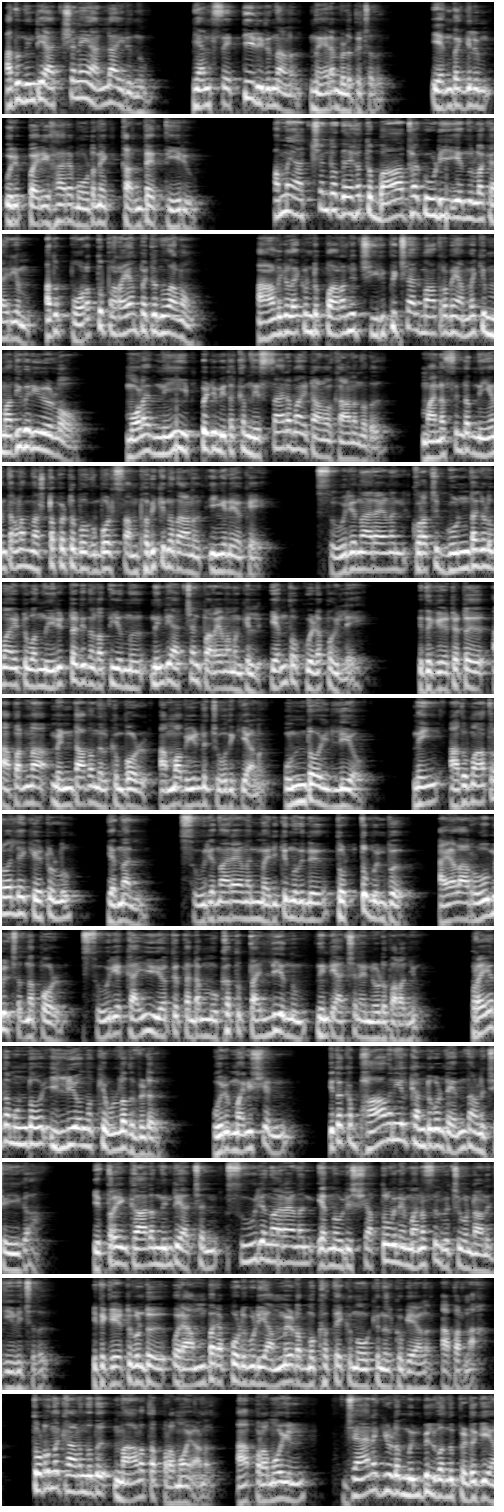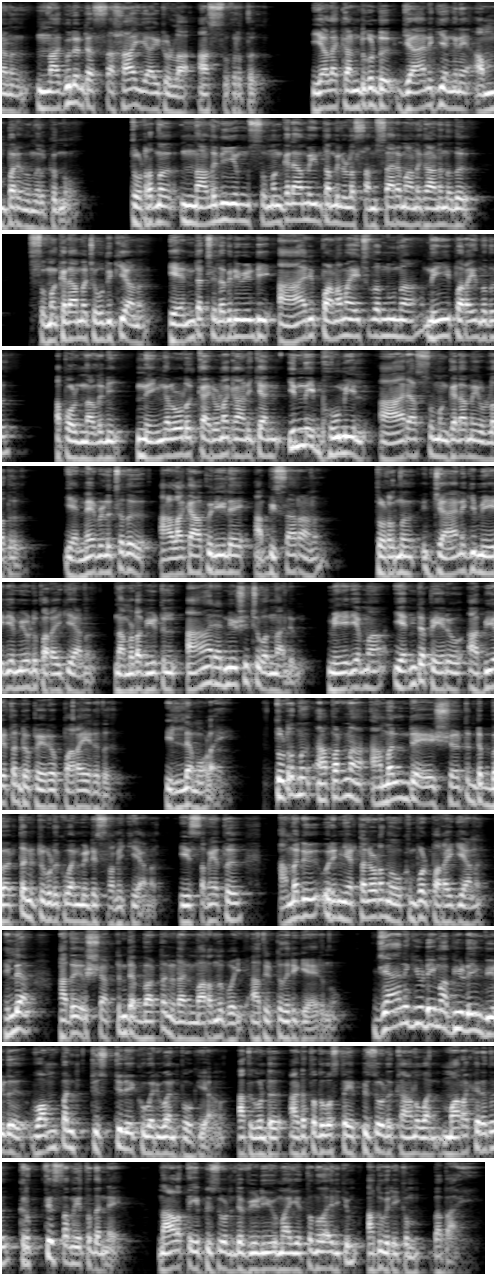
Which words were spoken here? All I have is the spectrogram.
അത് നിന്റെ അച്ഛനെ അല്ലായിരുന്നു. ഞാൻ സെറ്റിയിലിരുന്നാണ് നേരം വെളുപ്പിച്ചത്. എന്തെങ്കിലും ഒരു പരിഹാരം ഉടനെ കണ്ടേ തീരൂ. അമ്മ അച്ഛന്റെ ദേഹത്ത് ബാധ കൂടി എന്നുള്ള കാര്യം അത് പുറത്തു പറയാൻ പറ്റുന്നതാണോ? ആളുകളെ കൊണ്ട് പറഞ്ഞു ചിരിപ്പിച്ചാൽ മാത്രമേ അമ്മയ്ക്ക് മതി വരികയുള്ളൂ. മോളെ നീ ഇപ്പോഴും ഇതൊക്കെ നിസ്സാരമായിട്ടാണോ കാണുന്നത്? മനസ്സിന്റെ നിയന്ത്രണം നഷ്ടപ്പെട്ടു പോകുമ്പോൾ സംഭവിക്കുന്നതാണ് ഇങ്ങനെയൊക്കെ. സൂര്യനാരായണൻ കുറച്ച് ഗുണ്ടകളുമായിട്ട് വന്ന് ഇരുട്ടടി നടത്തിയെന്ന് നിന്റെ അച്ഛൻ പറയണമെങ്കിൽ എന്തോ കുഴപ്പമില്ലേ? ഇത് കേട്ടിട്ട് അപർണ മിണ്ടാതെ നിൽക്കുമ്പോൾ അമ്മ വീണ്ടും ചോദിക്കുകയാണ് ഉണ്ടോ ഇല്ലയോ? നീ അതുമാത്രമല്ലേ കേട്ടുള്ളൂ? എന്നാൽ സൂര്യനാരായണൻ മരിക്കുന്നതിന് തൊട്ടു മുൻപ് അയാൾ ആ റൂമിൽ ചെന്നപ്പോൾ സൂര്യ കൈ ഉയർത്തി തന്റെ മുഖത്ത് തല്ലിയെന്നും നിന്റെ അച്ഛൻ എന്നോട് പറഞ്ഞു. പ്രേതമുണ്ടോ ഇല്ലയോ എന്നൊക്കെ ഉള്ളത് വിട്. ഒരു മനുഷ്യൻ ഇതൊക്കെ ഭാവനയിൽ കണ്ടുകൊണ്ട് എന്താണ് ചെയ്യുക? ഇത്രയും കാലം നിന്റെ അച്ഛൻ സൂര്യനാരായണൻ എന്ന ഒരു ശത്രുവിനെ മനസ്സിൽ വെച്ചുകൊണ്ടാണ് ജീവിച്ചത്. ഇത് കേട്ടുകൊണ്ട് ഒരു അമ്പരപ്പോടുകൂടി അമ്മയുടെ മുഖത്തേക്ക് നോക്കി നിൽക്കുകയാണ് അപർണ. തുടർന്ന് കാണുന്നത് നാളത്തെ പ്രമോയാണ്. ആ പ്രമോയിൽ ജാനകിയുടെ മുൻപിൽ വന്ന് പെടുകയാണ് നകുലന്റെ സഹായിയായിട്ടുള്ള ആ സുഹൃത്ത്. ഇയാളെ കണ്ടുകൊണ്ട് ജാനകി അങ്ങനെ അമ്പരന്ന് നിൽക്കുന്നു. തുടർന്ന് നളിനിയും സുമംഗലാമയും തമ്മിലുള്ള സംസാരമാണ് കാണുന്നത്. സുമംഗലാമ ചോദിക്കുകയാണ് എന്റെ ചിലവിന് വേണ്ടി ആര് പണം അയച്ചു തന്നു എന്നാ നീ പറയുന്നത്? അപ്പോൾ നളിനി നിങ്ങളോട് കരുണ കാണിക്കാൻ ഇന്ന് ഈ ഭൂമിയിൽ ആരാ സുമംഗലാമയുള്ളത് എന്നെ വിളിച്ചത് അളകാപുരിയിലെ അബിസാറാണ്. തുടർന്ന് ജാനകി മേരിയമ്മയോട് പറയുകയാണ് നമ്മുടെ വീട്ടിൽ ആരന്വേഷിച്ചു വന്നാലും മേരിയമ്മ എന്റെ പേരോ അബിയേട്ടന്റെ പേരോ പറയരുത്. ഇല്ല മോളെ. തുടർന്ന് അപർണ അമലിന്റെ ഷർട്ടിന്റെ ബട്ടൺ ഇട്ട് കൊടുക്കുവാൻ വേണ്ടി ശ്രമിക്കുകയാണ്. ഈ സമയത്ത് അമൽ ഒരു ഞെട്ടലോടെ നോക്കുമ്പോൾ പറയുകയാണ് ഇല്ല അത് ഷർട്ടിന്റെ ബട്ടൺ ഇടാൻ മറന്നുപോയി അത് ഇട്ടു തരികയായിരുന്നു ജാനകിയുടെയും അഭിയുടെയും വീട് വമ്പൻ ട്വിസ്റ്റിലേക്ക് വരുവാൻ പോകുകയാണ്. അതുകൊണ്ട് അടുത്ത ദിവസത്തെ എപ്പിസോഡ് കാണുവാൻ മറക്കരുത്. കൃത്യസമയത്ത് തന്നെ നാളത്തെ എപ്പിസോഡിന്റെ വീഡിയോയുമായി എത്തുന്നതായിരിക്കും. അതുവരേക്കും ബബായ്.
